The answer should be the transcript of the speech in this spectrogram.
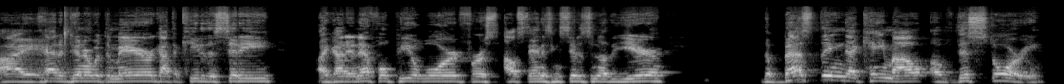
I had a dinner with the mayor, got the key to the city. I got an FOP award for Outstanding Citizen of the Year. The best thing that came out of this story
